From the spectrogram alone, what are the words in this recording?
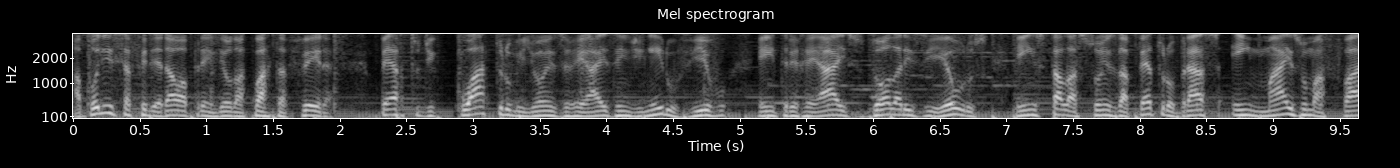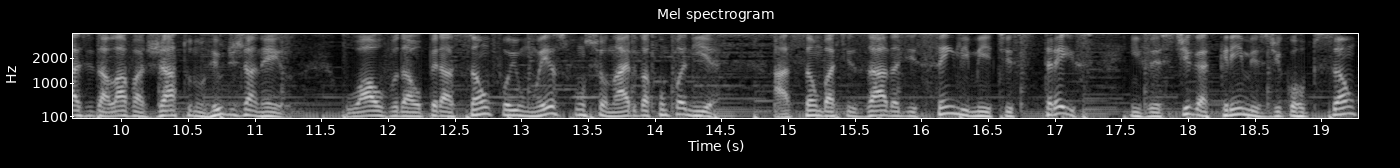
A Polícia Federal apreendeu na quarta-feira perto de 4 milhões de reais em dinheiro vivo, entre reais, dólares e euros, em instalações da Petrobras em mais uma fase da Lava Jato no Rio de Janeiro. O alvo da operação foi um ex-funcionário da companhia. A ação batizada de Sem Limites 3 investiga crimes de corrupção,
